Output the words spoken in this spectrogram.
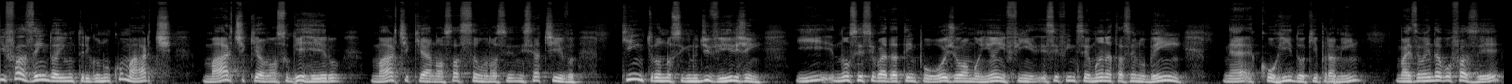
E fazendo aí um trígono com Marte, Marte que é o nosso guerreiro, Marte que é a nossa ação, a nossa iniciativa, que entrou no signo de Virgem e não sei se vai dar tempo hoje ou amanhã, enfim, esse fim de semana está sendo bem né, corrido aqui para mim, mas eu ainda vou fazer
